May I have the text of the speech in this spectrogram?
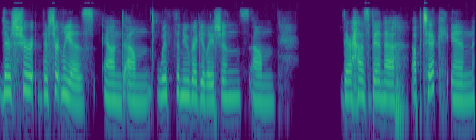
There sure, there certainly is, and um, with the new regulations, um, there has been a uptick in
